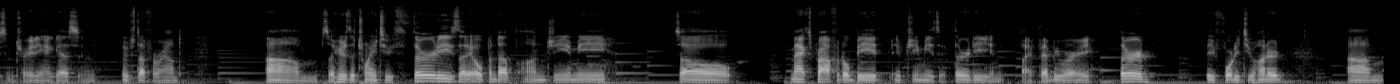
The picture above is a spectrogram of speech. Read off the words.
some trading, I guess, and move stuff around. Um, so here's the 2230s that I opened up on GME. So max profit will be if GME is at 30 and by February 3rd, be 4200. Um,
